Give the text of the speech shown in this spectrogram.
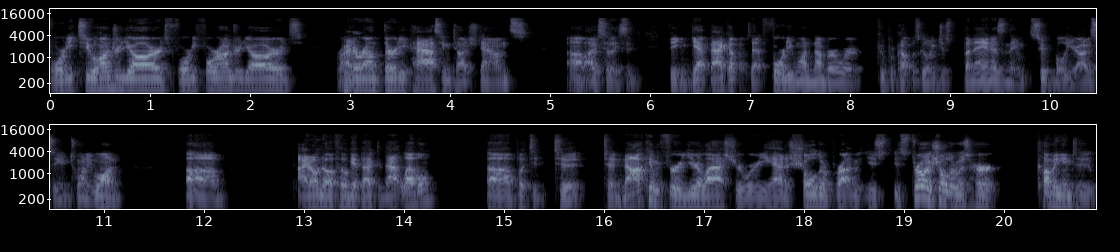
4,200 yards, 4,400 yards, right mm-hmm. around 30 passing touchdowns. Um, obviously, they said if he can get back up to that 41 number where Cooper Kupp was going just bananas in the Super Bowl year, obviously in 21. Um, I don't know if he'll get back to that level, uh, but to to to knock him for a year last year where he had a shoulder problem, his, his throwing shoulder was hurt coming into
